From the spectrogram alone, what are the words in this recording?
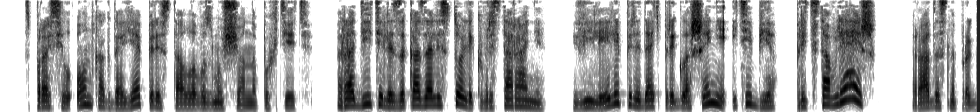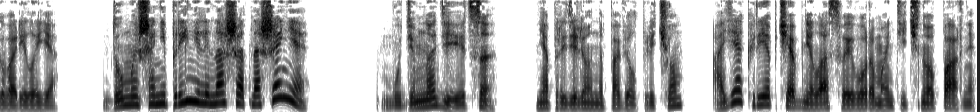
— спросил он, когда я перестала возмущенно пыхтеть. «Родители заказали столик в ресторане. Велели передать приглашение и тебе. Представляешь?» — радостно проговорила я. «Думаешь, они приняли наши отношения?» «Будем надеяться», — неопределенно повел плечом, а я крепче обняла своего романтичного парня,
